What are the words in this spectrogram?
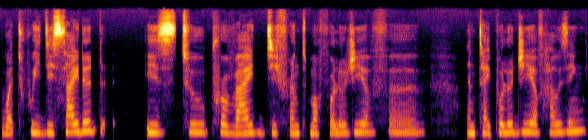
what we decided is to provide different morphology of uh, and typology of housing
